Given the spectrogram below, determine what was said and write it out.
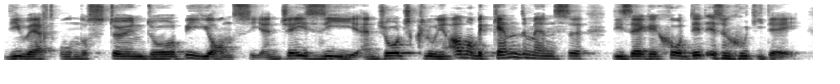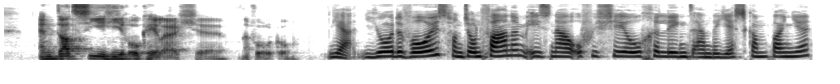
die werd ondersteund door Beyoncé en Jay-Z en George Clooney. Allemaal bekende mensen die zeggen, goh, dit is een goed idee. En dat zie je hier ook heel erg naar voren komen. Ja, You're the Voice van John Farnham is nou officieel gelinkt aan de Yes-campagne.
